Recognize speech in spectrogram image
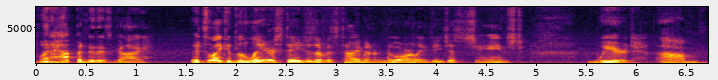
what happened to this guy? It's like in the later stages of his time in New Orleans, he just changed. Weird. Um,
